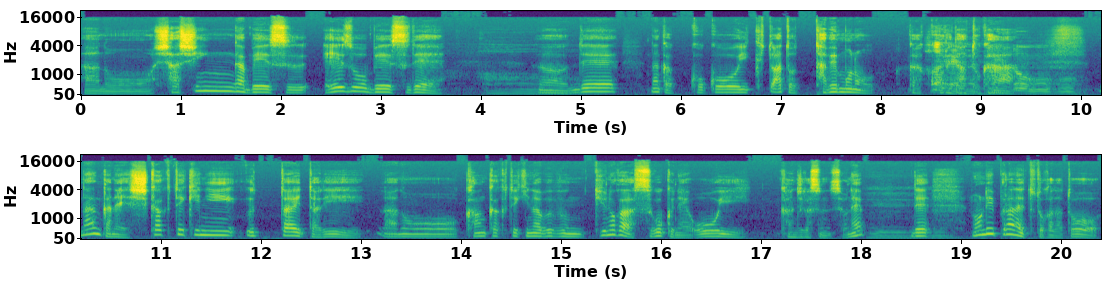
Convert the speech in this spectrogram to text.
あの写真がベース映像ベースで、うん、でなんかここ行くとあと食べ物がこれだとかなんかね視覚的に訴えたりあの感覚的な部分っていうのがすごくね多い感じがするんですよね。でロンリープラネットとかだと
